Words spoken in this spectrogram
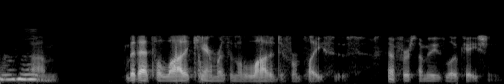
Mhm. Um, but that's a lot of cameras in a lot of different places for some of these locations.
